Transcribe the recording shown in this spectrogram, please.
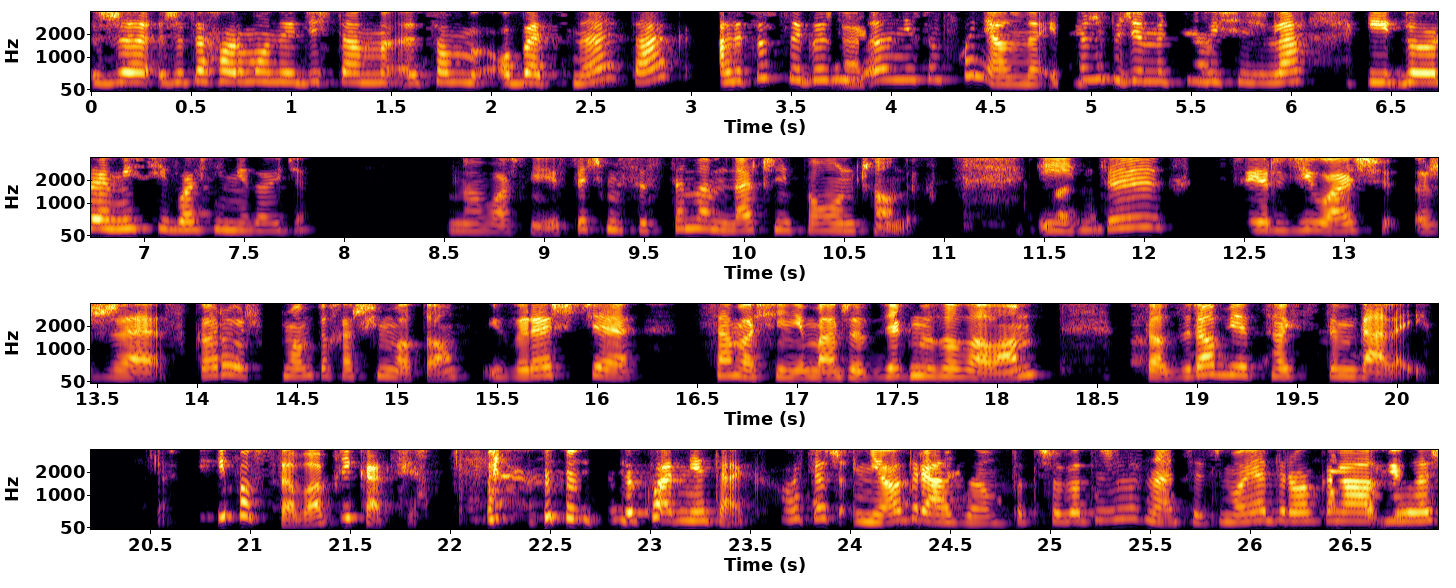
że, że te hormony gdzieś tam są obecne, tak? Ale co z tego, że tak. one nie są wchłanialne i też będziemy czuli się źle i do remisji właśnie nie dojdzie. No właśnie, jesteśmy systemem naczyń połączonych. I ty stwierdziłaś, że skoro już mam to Hashimoto i wreszcie sama się niemalże zdiagnozowałam, to zrobię coś z tym dalej. I powstała aplikacja. Dokładnie tak. Chociaż nie od razu, to trzeba też zaznaczyć. Moja droga, już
